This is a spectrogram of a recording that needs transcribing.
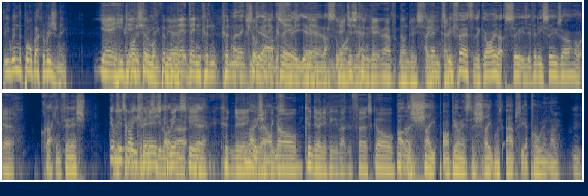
Did he win the ball back originally? Yeah, he did, Osho, but, but, yeah. then- then couldn't couldn't And then could sort of get get, it it out of cleared. feet. Yeah, yeah, that's the yeah, one. he just yeah. couldn't get it out from under his feet. And then, to be fair to the guy, that Su- is it Vinny Souza? Or Yeah. Cracking finish. It I was mean, a great finish. like Kaminski yeah. couldn't do anything No about the goal. He couldn't do anything about the first goal. But the shape, I'll be honest, the shape was absolutely appalling though. Mm.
